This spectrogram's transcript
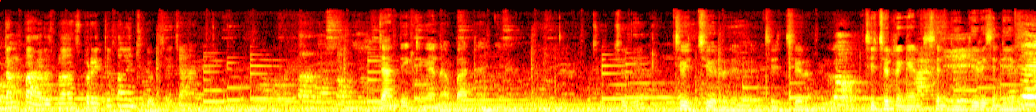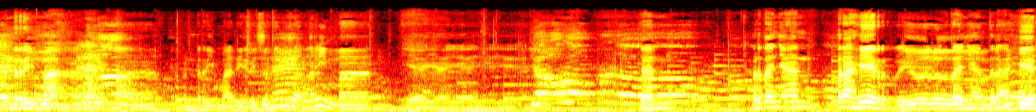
tanpa harus melakukan seperti itu kalian juga bisa cantik. Cantik dengan apa adanya. jujur ya. Jujur, jujur, jujur dengan sendiri diri sendiri. Menerima, menerima. Menerima diri jujur kan sendiri. bisa menerima Iya iya iya iya. Ya. Dan pertanyaan terakhir, Yolo. pertanyaan terakhir.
